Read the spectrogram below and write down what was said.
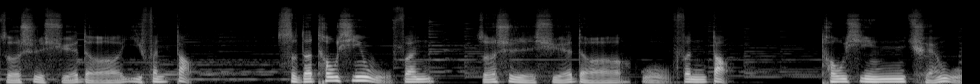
则是学得一分道；死得偷心五分，则是学得五分道；偷心全无，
